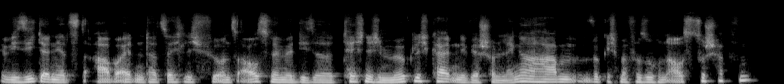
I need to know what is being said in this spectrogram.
wie sieht denn jetzt Arbeiten tatsächlich für uns aus, wenn wir diese technischen Möglichkeiten, die wir schon länger haben, wirklich mal versuchen auszuschöpfen?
